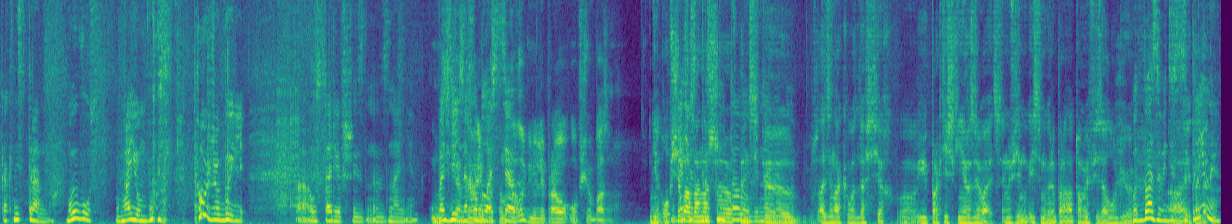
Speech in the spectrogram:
как ни странно, мой вуз, в моем вузе тоже были а, устаревшие знания Вы в отдельных про областях. стоматологию или про общую базу? Нет, общая база, же, в принципе, наверное. одинакова для всех э, и практически не развивается. Ну, если мы, говорим про анатомию, физиологию. Вот базовые а, дисциплины.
